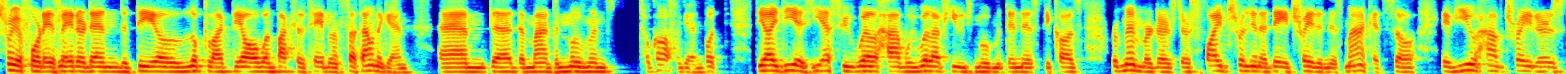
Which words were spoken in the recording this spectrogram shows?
three or four days later, then the deal looked like they all went back to the table and sat down again. Um, the the, the movement took off again. But the idea is, yes, we will have we will have huge movement in this because remember, there's there's five trillion a day trade in this market. So if you have traders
